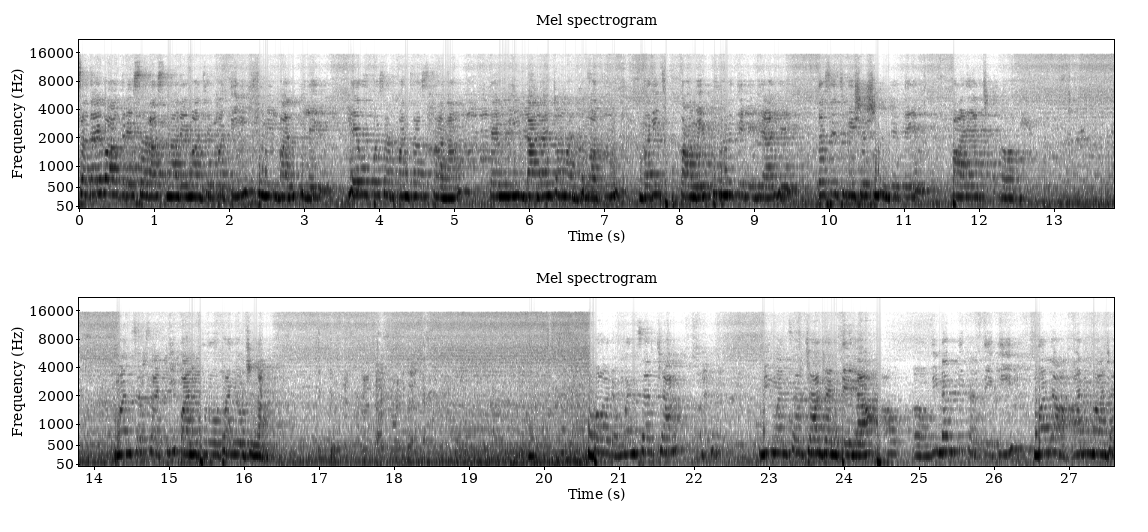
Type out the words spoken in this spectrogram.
सदैव अग्रेसर असणारे माझे पती सुनील बानखिले हे उपसरपंच असताना त्यांनी दादांच्या माध्यमातून बरीच कामे पूर्ण केलेली आहेत. तसेच विशेष म्हणजे ते पाण्याच्या मनसरसाठी पाणी पुरवठा योजना बर मनसरच्या मी मनसरच्या जनतेला विनंती करते की मला आणि माझ्या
